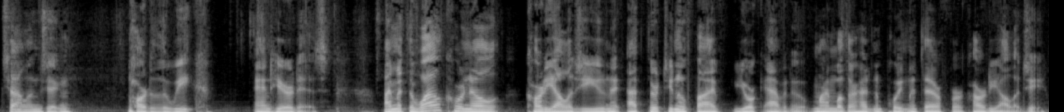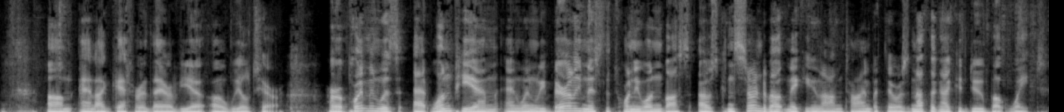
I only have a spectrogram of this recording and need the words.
challenging part of the week, and here it is. I'm at the Weill Cornell Cardiology Unit at 1305 York Avenue. My mother had an appointment there for cardiology, um, and I get her there via a wheelchair. Her appointment was at 1 p.m., and when we barely missed the 21 bus, I was concerned about making it on time, but there was nothing I could do but wait.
